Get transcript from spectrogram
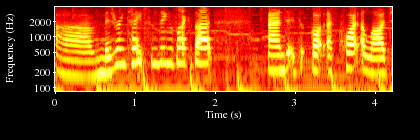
uh, measuring tapes and things like that. And it's got a quite a large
